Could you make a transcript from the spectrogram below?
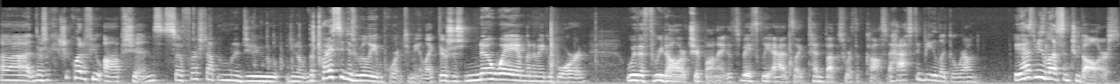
uh, there's actually quite a few options. So first up, I'm going to do, you know, the pricing is really important to me. Like, there's just no way I'm going to make a board with a three dollar chip on it. It basically adds like ten bucks worth of cost. It has to be like around. It has to be less than two dollars.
